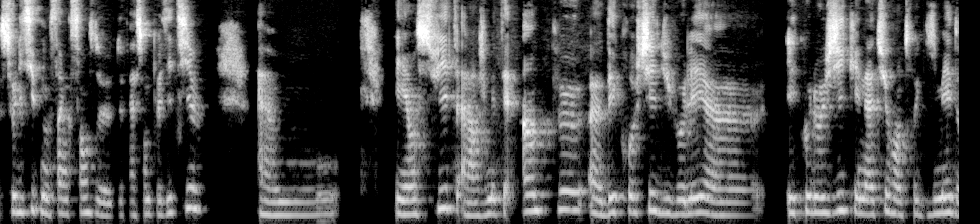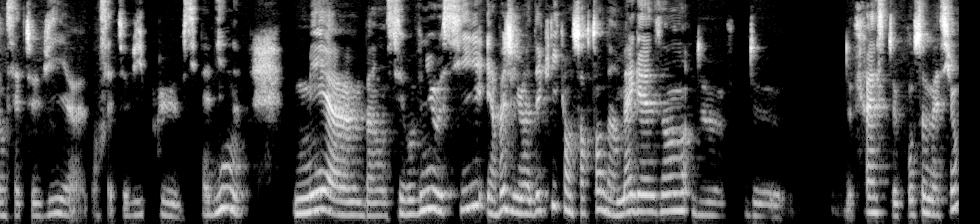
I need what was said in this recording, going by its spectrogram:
sollicite nos cinq sens de, de façon positive. Et ensuite, alors je m'étais un peu euh, décrochée du volet euh, écologique et nature entre guillemets dans cette vie euh, dans cette vie plus citadine. Mais euh, ben c'est revenu aussi. Et en fait j'ai eu un déclic en sortant d'un magasin de, de de fast consommation,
